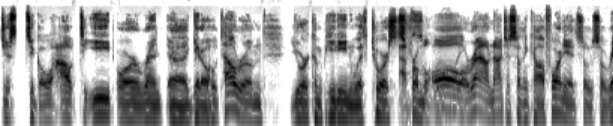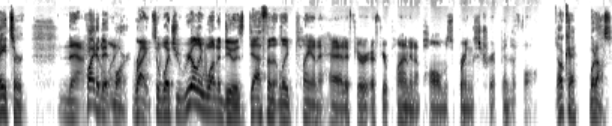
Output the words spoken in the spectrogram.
just to go out to eat or rent uh, get a hotel room. You're competing with tourists from all around, not just Southern California. So so rates are quite a bit more. right? So what you really want to do is definitely plan ahead if you're if you're planning a Palm Springs trip in the fall. okay. What else?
